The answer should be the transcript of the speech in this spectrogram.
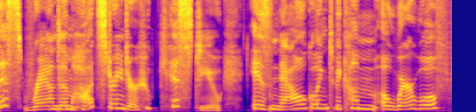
This random hot stranger who kissed you is now going to become a werewolf?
